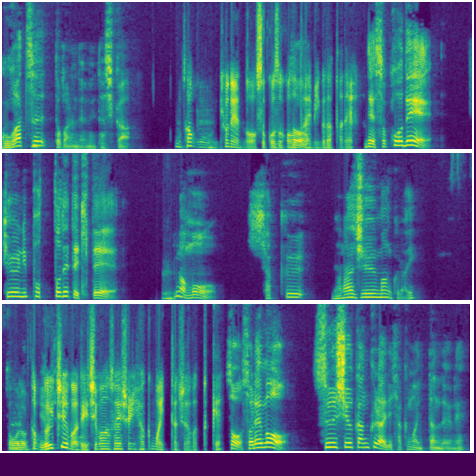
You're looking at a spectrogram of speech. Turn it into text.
5月とかなんだよね、確か。うん、多分、去年のそこそこのタイそミングだったね。う。で、そこで、急にポッと出てきて、うん。今もう170万くらいうん。登録、多分 YouTube VTuber で。一番最初に100万いったんじゃなかったっけ？そう、それも数週間くらいで100万いったんだよね。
